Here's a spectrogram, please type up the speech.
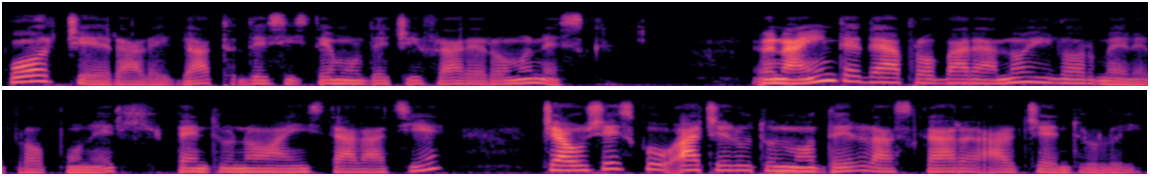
cu orice era legat de sistemul de cifrare românesc. Înainte de aprobarea noilor mele propuneri pentru noua instalație, Ceaușescu a cerut un model la scară al centrului.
